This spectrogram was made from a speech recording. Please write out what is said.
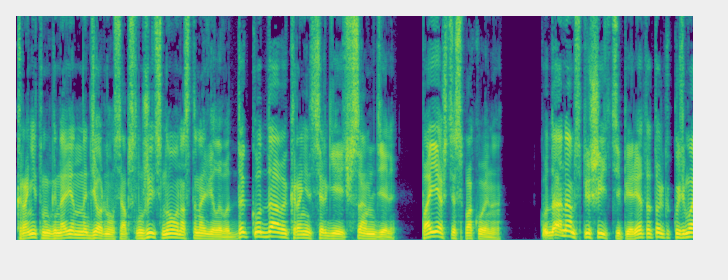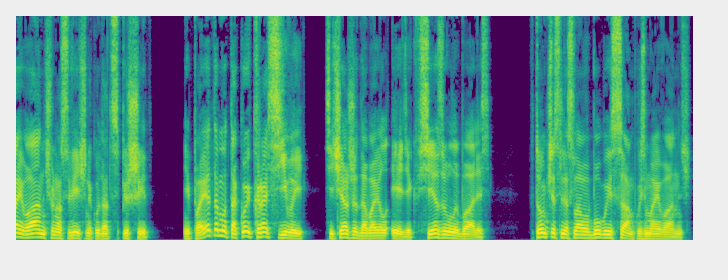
Кранит мгновенно дернулся обслужить, но он остановил его. «Да куда вы, Кранит Сергеевич, в самом деле? Поешьте спокойно. Куда нам спешить теперь? Это только Кузьма Иванович у нас вечно куда-то спешит. И поэтому такой красивый, сейчас же добавил Эдик. Все заулыбались. В том числе, слава богу, и сам Кузьма Иванович.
